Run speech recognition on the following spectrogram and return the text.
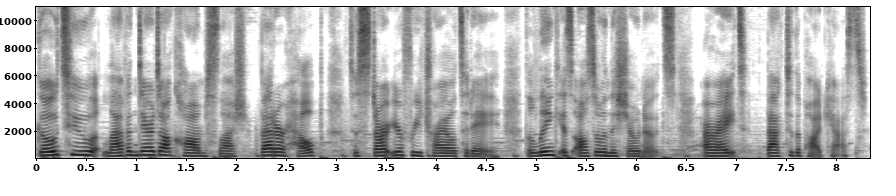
Go to lavendaire.com slash betterhelp to start your free trial today. The link is also in the show notes. All right, back to the podcast.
